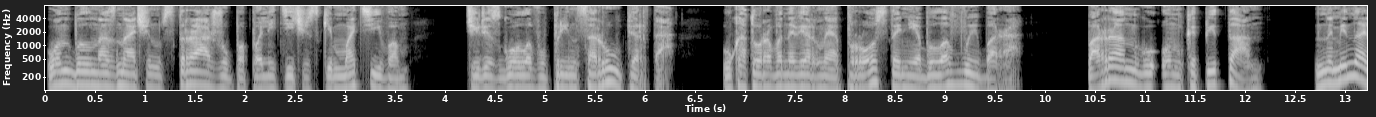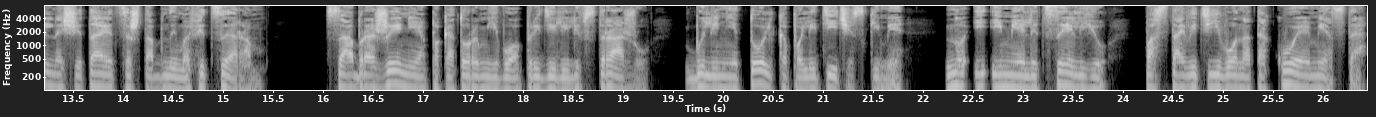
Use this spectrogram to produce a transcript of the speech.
«Он был назначен в стражу по политическим мотивам через голову принца Руперта, у которого, наверное, просто не было выбора. По рангу он капитан, номинально считается штабным офицером. Соображения, по которым его определили в стражу, были не только политическими, но и имели целью поставить его на такое место,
